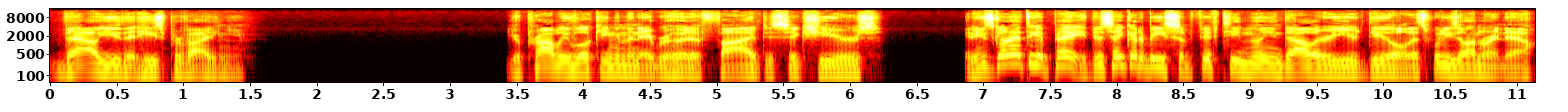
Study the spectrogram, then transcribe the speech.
value that he's providing you, you're probably looking in the neighborhood of five to six years, and he's going to have to get paid. This ain't going to be some $15 million a year deal. That's what he's on right now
